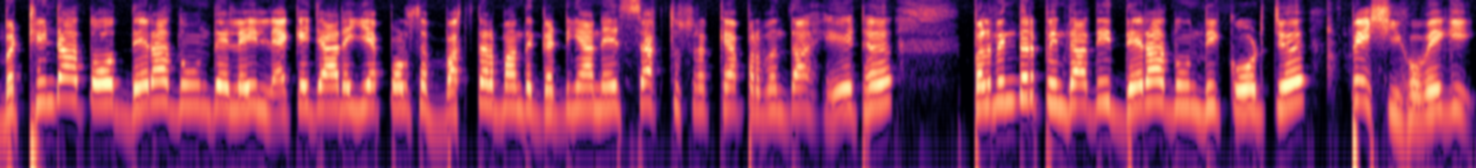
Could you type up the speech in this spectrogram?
ਬਠਿੰਡਾ ਤੋਂ ਦੇਹਰਾਦੂਨ ਦੇ ਲਈ ਲੈ ਕੇ ਜਾ ਰਹੀ ਹੈ। ਪੁਲਿਸ ਬਖਤਰਬੰਦ ਗੱਡੀਆਂ ਨੇ ਸਖਤ ਸੁਰੱਖਿਆ ਪ੍ਰਬੰਧਾਂ ਹੇਠ ਪਲਵਿੰਦਰ ਪਿੰਦਾ ਦੀ ਦੇਹਰਾਦੂਨ ਦੀ ਕੋਰਟ 'ਚ ਪੇਸ਼ੀ ਹੋਵੇਗੀ।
